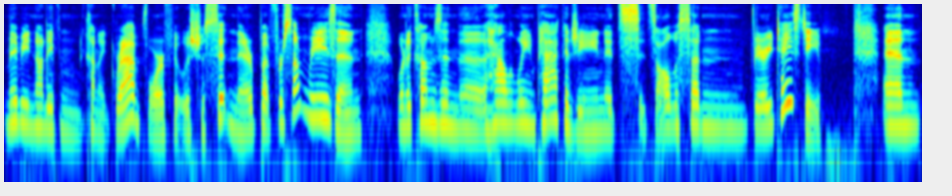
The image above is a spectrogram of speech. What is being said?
maybe not even kind of grab for if it was just sitting there but for some reason when it comes in the Halloween packaging it's it's all of a sudden very tasty and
